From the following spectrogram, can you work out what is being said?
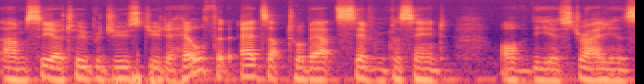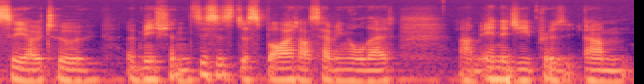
um, CO two produced due to health, it adds up to about seven percent of the Australian CO two emissions. This is despite us having all that um, energy pres- um,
